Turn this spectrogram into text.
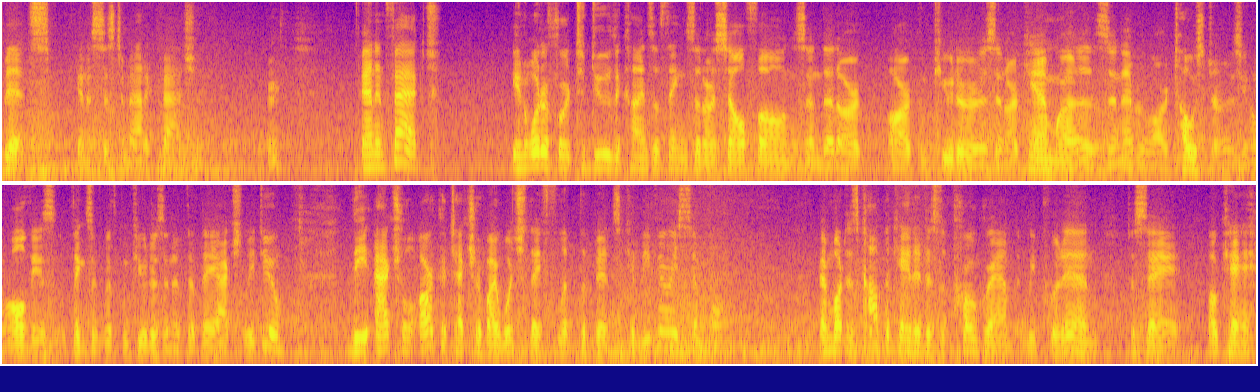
bits in a systematic fashion. Okay. And in fact, in order for it to do the kinds of things that our cell phones and that our, our computers and our cameras and every, our toasters, you know, all these things with computers in it that they actually do, the actual architecture by which they flip the bits can be very simple. And what is complicated is the program that we put in to say, okay,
